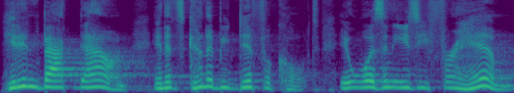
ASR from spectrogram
He didn't back down, and it's going to be difficult. It wasn't easy for him.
